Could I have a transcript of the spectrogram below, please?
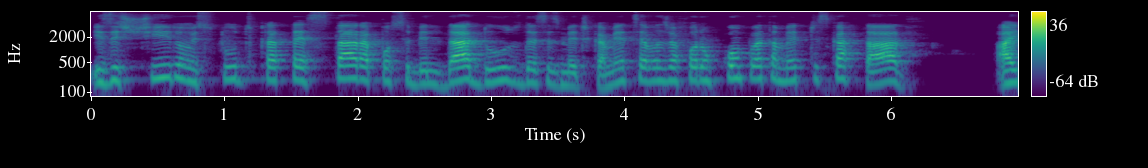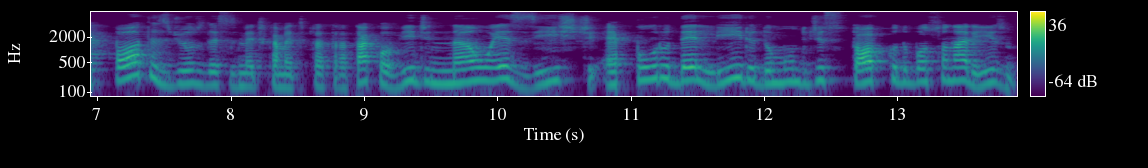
Existiram estudos para testar a possibilidade do uso desses medicamentos e elas já foram completamente descartadas. A hipótese de uso desses medicamentos para tratar a Covid não existe. É puro delírio do mundo distópico do bolsonarismo.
